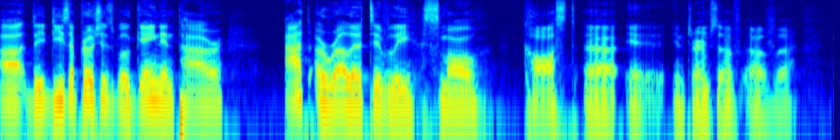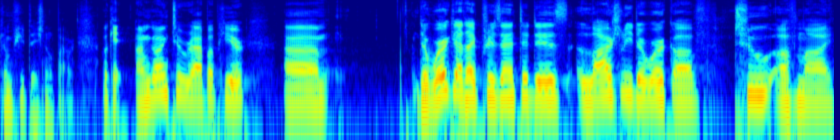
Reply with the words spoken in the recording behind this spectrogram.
uh, the, these approaches will gain in power at a relatively small cost uh, in, in, terms of, of uh, computational power. Okay, I'm going to wrap up here. Um, the work that I presented is largely the work of two of my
